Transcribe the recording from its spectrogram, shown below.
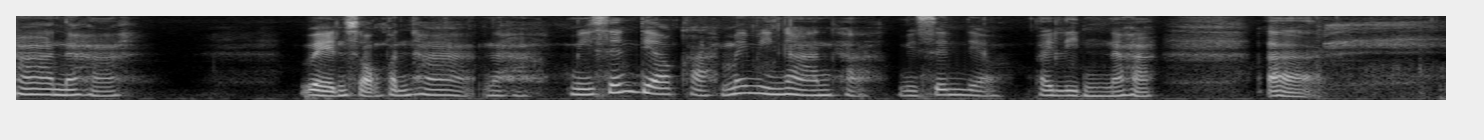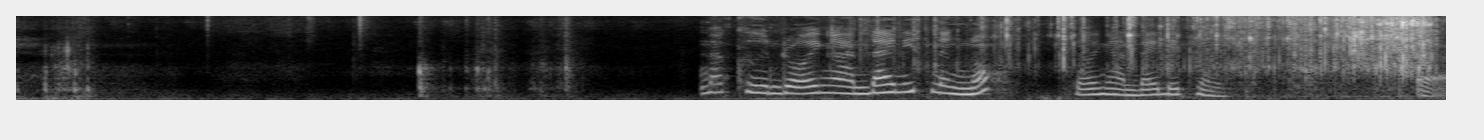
ห้านะคะแหวนสองพันห้านะคะ มีเส้นเดียวค่ะ ไม่มีงานค่ะ มีเส้นเดียวไพลินนะคะอ่านักคืนร้อยงานได้นิดหนึ่งเนาะร้อยงานได้นิดหนึ่งอ่อ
